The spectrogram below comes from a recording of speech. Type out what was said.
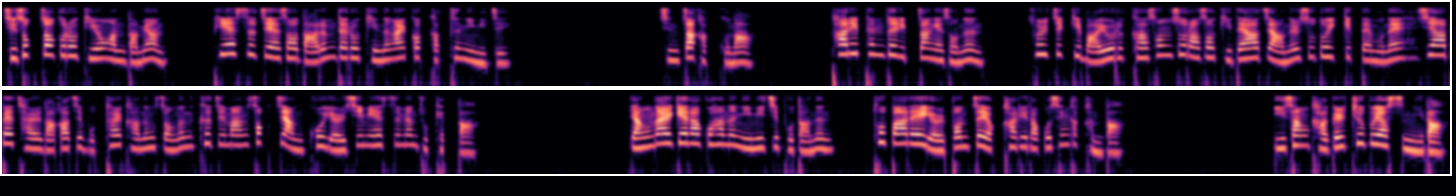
지속적으로 기용한다면 PSG에서 나름대로 기능할 것 같은 이미지. 진짜 같구나. 파리 팬들 입장에서는 솔직히 마요르카 선수라서 기대하지 않을 수도 있기 때문에 시합에 잘 나가지 못할 가능성은 크지만 썩지 않고 열심히 했으면 좋겠다. 양날개라고 하는 이미지보다는 토발의 열 번째 역할이라고 생각한다. 이상 가글 튜브였습니다.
